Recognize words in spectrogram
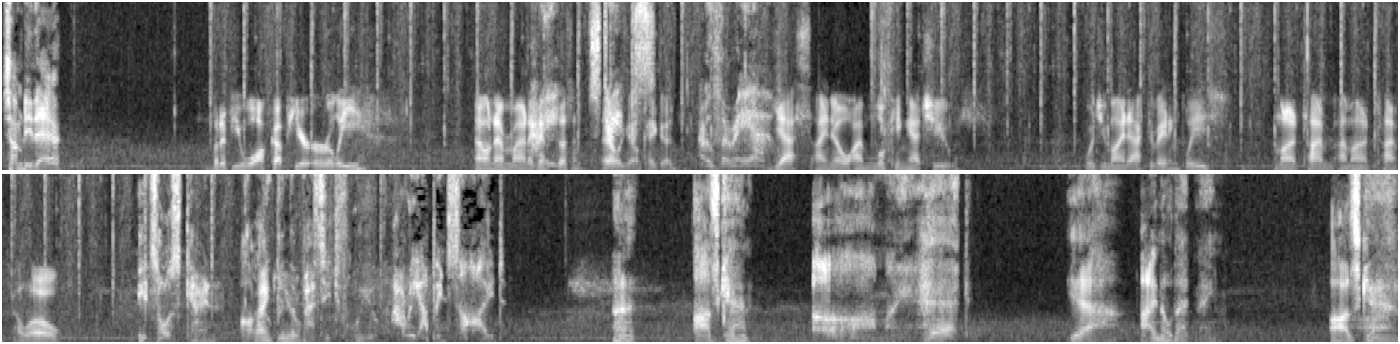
Somebody there? But if you walk up here early... Oh, never mind. I guess Hey, it doesn't. There we go. Okay, good. Over here! Yes, I know. I'm looking at you. Would you mind activating, please? I'm on a time... I'm on a time... Hello? It's Ozcan. I'll Thank open you. the passage for you. Hurry up inside. Huh? Ozcan? Oh, ah, my head. Yeah, I know that name. Ozcan.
